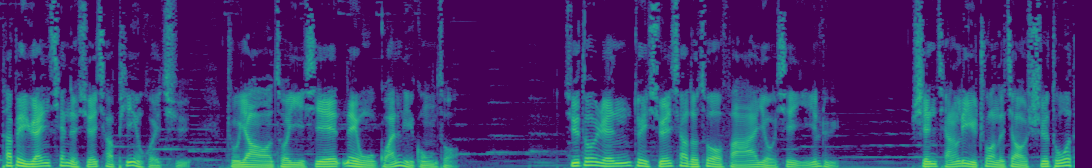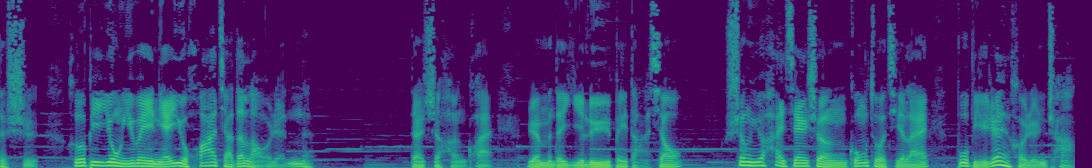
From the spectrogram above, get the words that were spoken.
他被原先的学校聘回去，主要做一些内务管理工作。许多人对学校的做法有些疑虑，身强力壮的教师多的是，何必用一位年逾花甲的老人呢？但是很快，人们的疑虑被打消。圣约翰先生工作起来不比任何人差，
